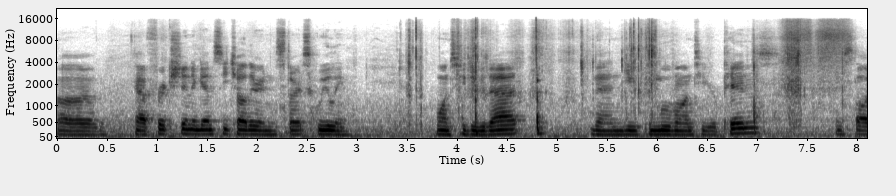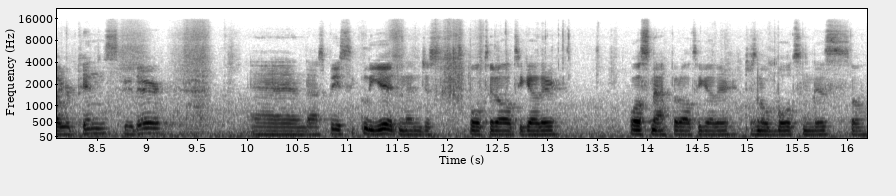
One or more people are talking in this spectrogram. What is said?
uh, have friction against each other and start squealing. Once you do that, then you can move on to your pins, install your pins through there, and that's basically it. And then just bolt it all together. Well, snap it all together. There's no bolts in this, so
